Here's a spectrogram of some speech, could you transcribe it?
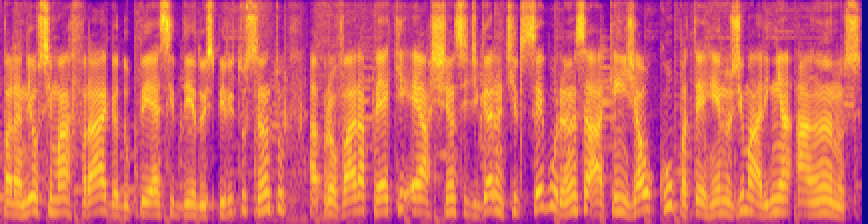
Para Neucimar Fraga, do PSD do Espírito Santo, aprovar a PEC é a chance de garantir segurança a quem já ocupa terrenos de marinha há anos.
